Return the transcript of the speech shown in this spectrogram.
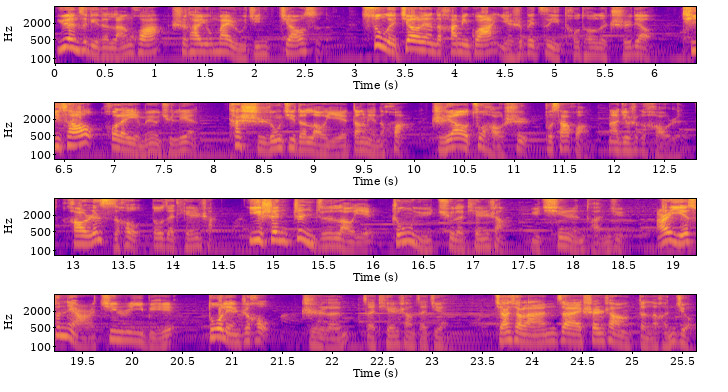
院子里的兰花是他用麦乳精浇死的，送给教练的哈密瓜也是被自己偷偷地吃掉。体操后来也没有去练了。他始终记得老爷当年的话。只要做好事不撒谎，那就是个好人。好人死后都在天上。一生正直的老爷终于去了天上与亲人团聚，而爷孙俩今日一别，多年之后只能在天上再见了。蒋小兰在山上等了很久，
